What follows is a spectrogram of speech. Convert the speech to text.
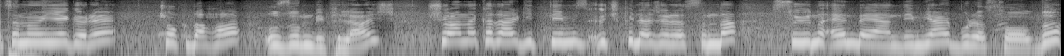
Katanoi'ye göre çok daha uzun bir plaj. Şu ana kadar gittiğimiz 3 plaj arasında suyunu en beğendiğim yer burası oldu.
